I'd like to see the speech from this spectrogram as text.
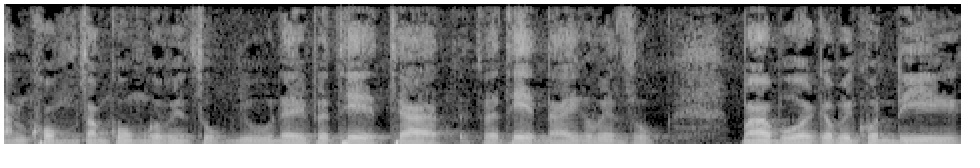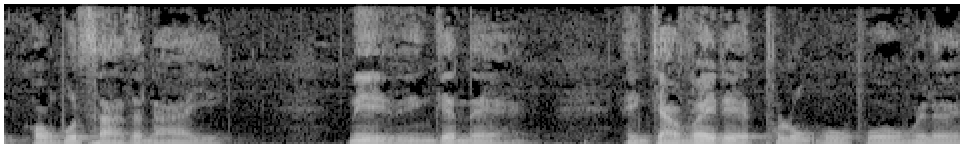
สังคมสังคมก็เป็นสุขอยู่ในประเทศชาติประเทศไหนก็เป็นสุข มาบวชก็เป็นคนดีของพุทธศาสนาอีก นี่สิ่งเช่นนี้เองจำไว้เนี่ยทะลุผูโปงไปเลย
